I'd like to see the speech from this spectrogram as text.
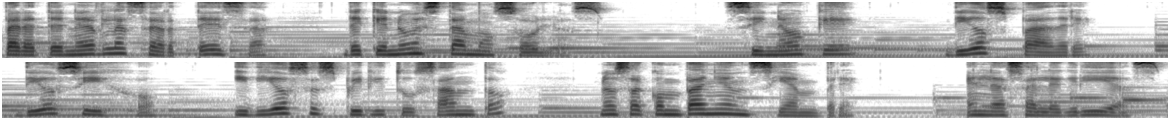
para tener la certeza de que no estamos solos, sino que Dios Padre, Dios Hijo y Dios Espíritu Santo nos acompañan siempre, en las alegrías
